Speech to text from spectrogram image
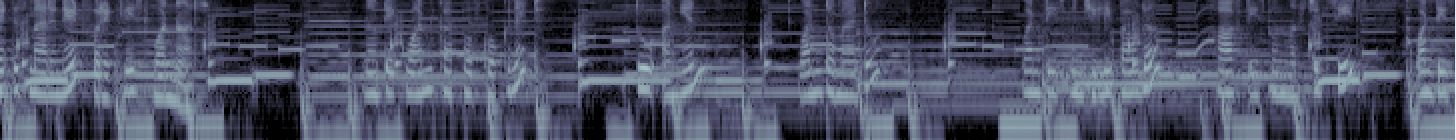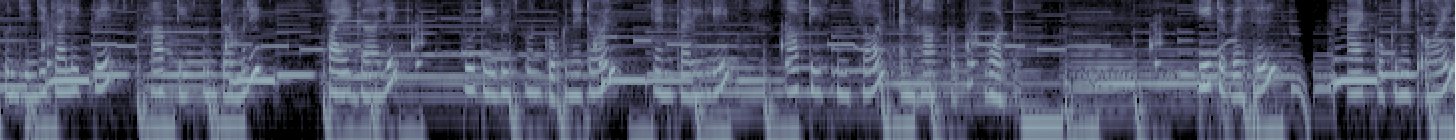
Let this marinate for at least 1 hour. Now take 1 cup of coconut, 2 onion, 1 tomato, 1 teaspoon chili powder, half teaspoon mustard seeds, 1 teaspoon ginger garlic paste, 1 half teaspoon turmeric, 5 garlic, 2 tablespoon coconut oil, 10 curry leaves, 1 half teaspoon salt and 1 half cup of water. Heat a vessel, add coconut oil,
